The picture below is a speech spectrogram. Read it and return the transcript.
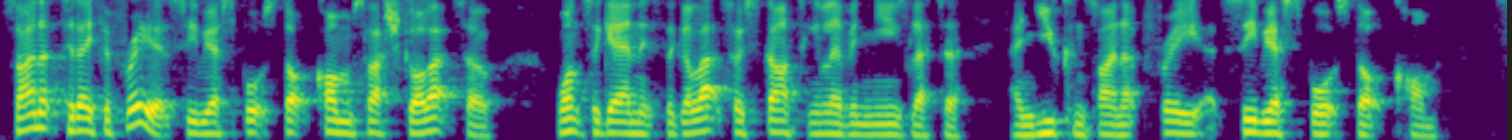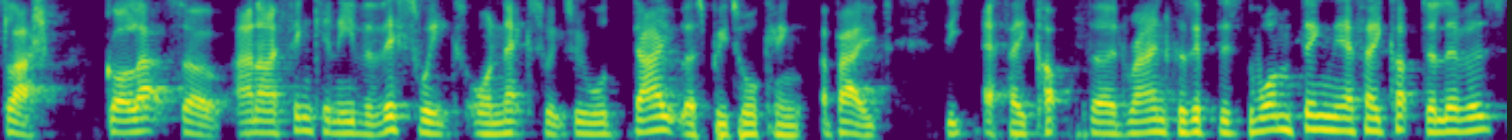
Sign up today for free at cbssports.com slash Golazo. Once again, it's the Golazo Starting 11 newsletter, and you can sign up free at cbssports.com slash Golazo. And I think in either this week's or next week's, we will doubtless be talking about the FA Cup third round. Because if there's the one thing the FA Cup delivers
